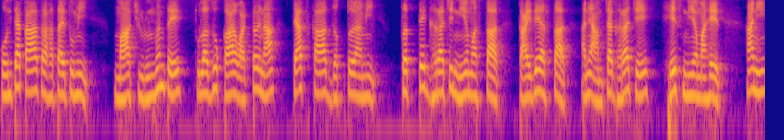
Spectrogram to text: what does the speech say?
कोणत्या काळात राहताय तुम्ही? मा चिडून म्हणते तुला जो काळ वाटतोय ना त्याच काळात जगतोय आम्ही. प्रत्येक घराचे नियम असतात कायदे असतात आणि आमच्या घराचे हेच नियम आहेत. आणि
